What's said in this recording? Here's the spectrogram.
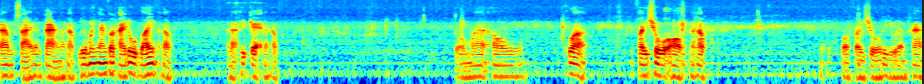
ตามสายต่างๆนะครับ หรือไม่งั้นก็ถ่ายรูปไว้นะครับ ขณะที่แกะนะครับ ต่อมาเอาว่าไฟโชว์ออกนะครับว่าไฟโชว์ที่อยู่ด้านข้าง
